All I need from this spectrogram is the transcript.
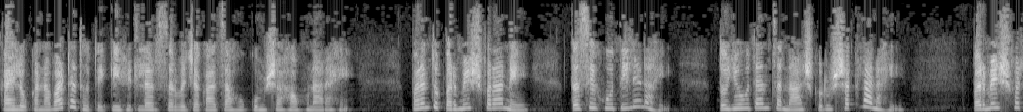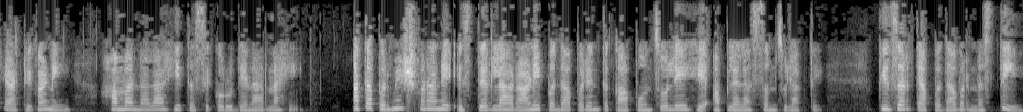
काही लोकांना वाटत होते की हिटलर सर्व जगाचा हुकुमशहा होणार आहे. परंतु परमेश्वराने तसे होऊ दिले नाही. तो यहद्यांचा नाश करू शकला नाही. परमेश्वर या ठिकाणी हमानालाही तसे करू देणार नाही. आता परमेश्वराने इस्तेरला राणीपदापर्यंत का पोहोचवले हे आपल्याला समजू लागते. ती जर त्या पदावर नसती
